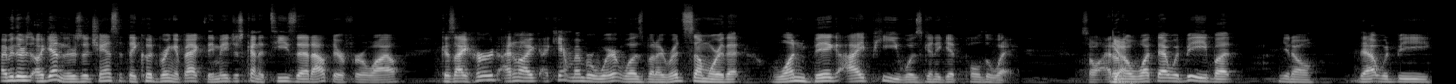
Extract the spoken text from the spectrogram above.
I mean, there's again, there's a chance that they could bring it back. They may just kind of tease that out there for a while. Because I heard, I don't know, I, I can't remember where it was, but I read somewhere that one big IP was going to get pulled away. So I don't Yeah. know what that would be, but you know, that would be.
